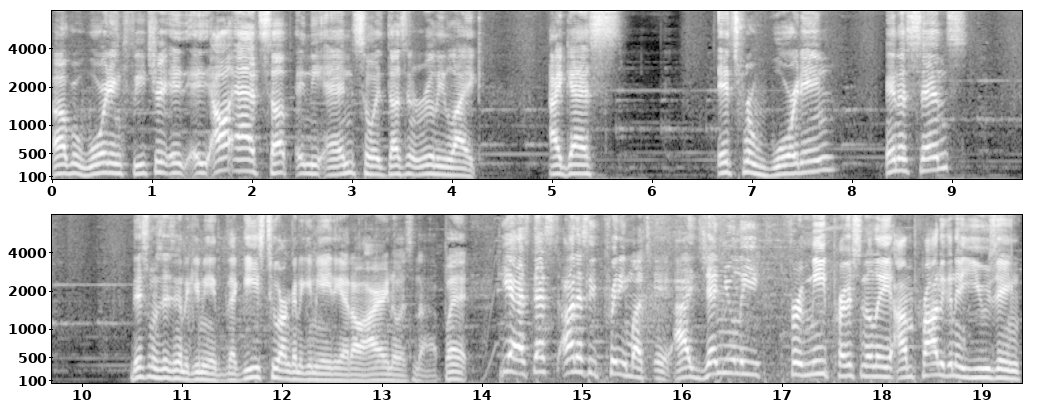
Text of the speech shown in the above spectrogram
uh, rewarding feature. It, it all adds up in the end, so it doesn't really like. I guess it's rewarding in a sense. This one isn't gonna give me like these two aren't gonna give me anything at all. I already know it's not. But yes, that's honestly pretty much it. I genuinely, for me personally, I'm probably gonna be using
